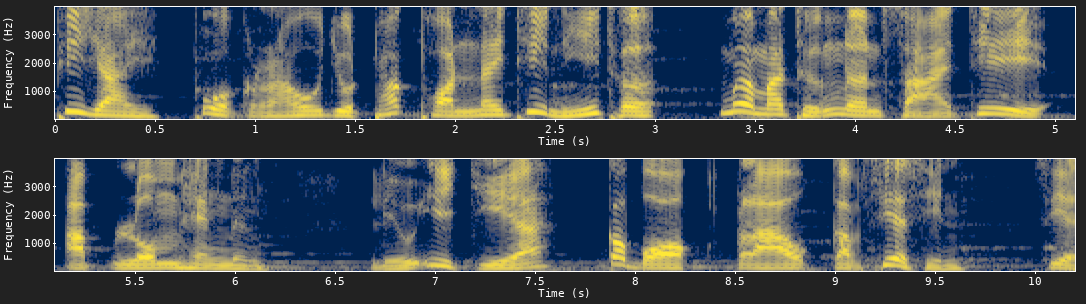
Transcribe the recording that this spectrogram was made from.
พี่ใหญ่พวกเราหยุดพักผ่อนในที่นี้เถอะ เมื่อมาถึงเนินสายที่อับลมแห่งหนึ่ง หลิวอี้เจียก็บอกกล่าวกับเสี้ยสิน เสี้ย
